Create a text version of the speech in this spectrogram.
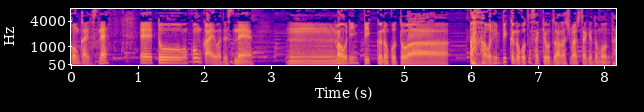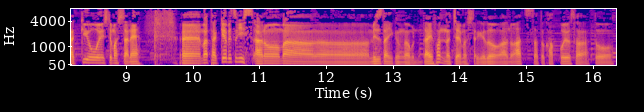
今回ですね。えっ、と、今回はですね、うーん、まあ、オリンピックのことは、オリンピックのこと先ほど話しましたけども、卓球を応援してましたね。えー、まあ、卓球は別に、あの、まあ、水谷くんが大ファンになっちゃいましたけど、あの、熱さとかっこよさと、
